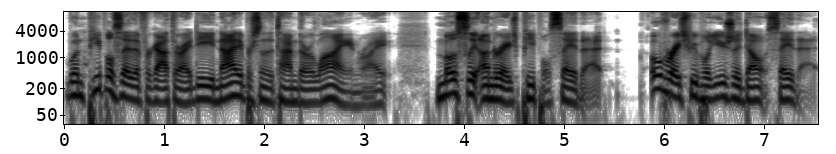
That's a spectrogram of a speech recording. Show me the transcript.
when people say they forgot their ID, 90% of the time they're lying, right? Mostly underage people say that. Overage people usually don't say that.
